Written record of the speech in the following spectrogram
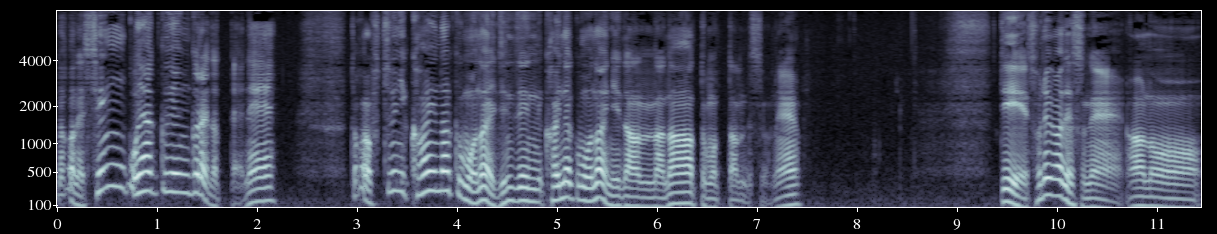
なんかね、1500円ぐらいだったよね。だから普通に買えなくもない、全然買えなくもない値段だなと思ったんですよね。で、それがですね、あの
